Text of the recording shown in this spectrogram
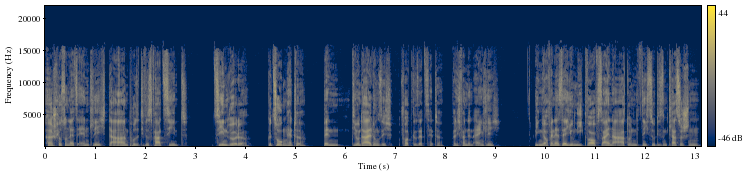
äh, Schluss und letztendlich da ein positives Fazit ziehen würde, gezogen hätte, wenn die Unterhaltung sich fortgesetzt hätte. Weil ich fand den eigentlich, irgendwie, auch wenn er sehr unique war auf seine Art und jetzt nicht so diesen klassischen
